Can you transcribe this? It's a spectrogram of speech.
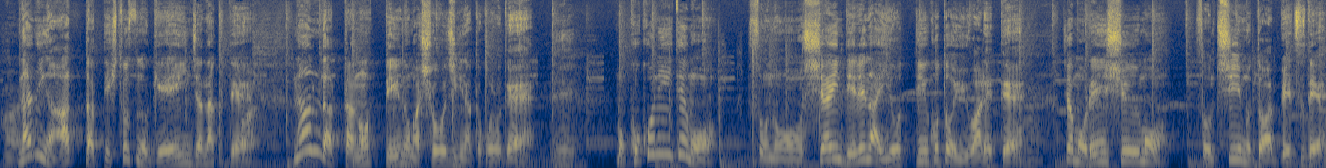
はい、何があったって一つの原因じゃなくて、はい。何だったのっていうのが正直なところで、もうここにいてもその試合に出れないよっていうことを言われて、じゃあもう練習もそのチームとは別で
